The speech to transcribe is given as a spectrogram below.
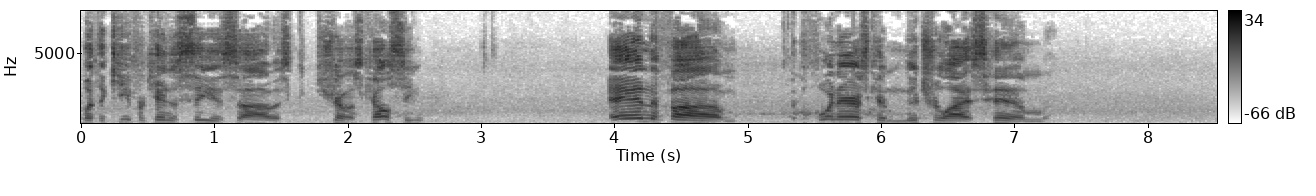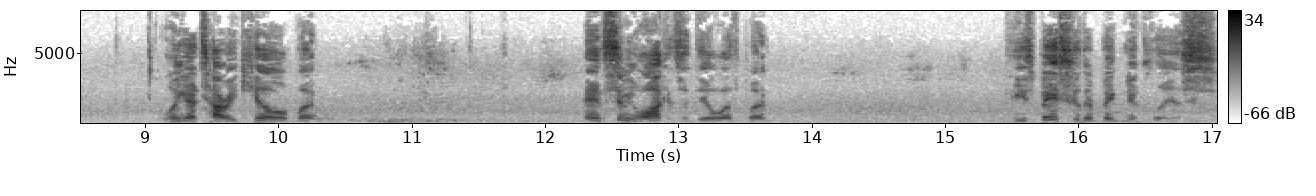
But the key for Kansas City is, uh, is Travis Kelce. And if, um, if the 49ers can neutralize him, well, you got Tyreek Hill, but and Sammy Watkins to deal with, but he's basically their big nucleus.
